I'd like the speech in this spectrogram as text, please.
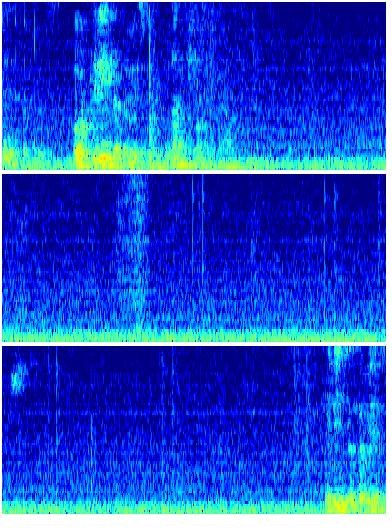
Instances. Or create database create database.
